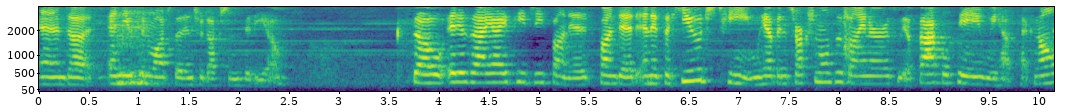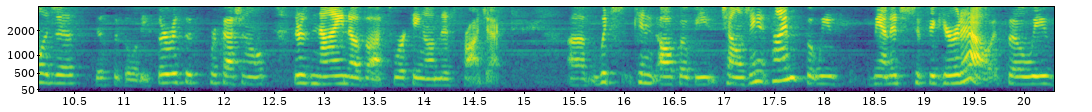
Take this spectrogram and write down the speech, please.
And, uh, and you can watch that introduction video. So it is IITG funded, funded, and it's a huge team. We have instructional designers, we have faculty, we have technologists, disability services professionals. There's nine of us working on this project, um, which can also be challenging at times, but we've managed to figure it out. So we've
